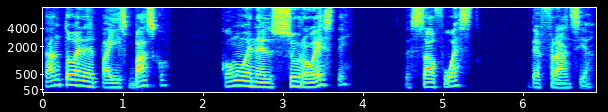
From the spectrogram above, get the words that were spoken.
tanto en el País Vasco como en el suroeste, the southwest, de Francia,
